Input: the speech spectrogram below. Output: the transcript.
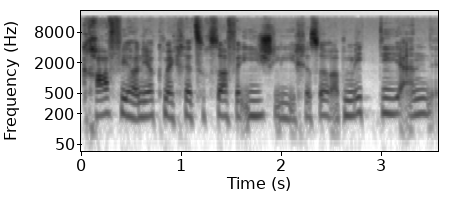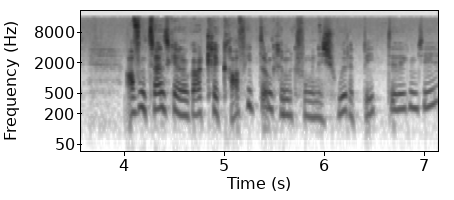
Kaffee, habe ich ja gemerkt, hat sich so einschleichen. So ab Mitte, Ende, Anfang 20 habe ich noch gar keinen Kaffee getrunken. Ich habe mir gefunden, das ist bitter irgendwie.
